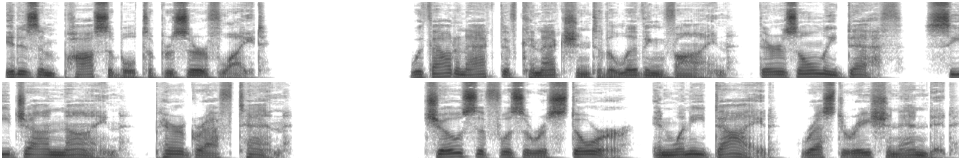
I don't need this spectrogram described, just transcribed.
It is impossible to preserve light. Without an active connection to the living vine, there is only death. See John 9, paragraph 10. Joseph was a restorer, and when he died, restoration ended.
